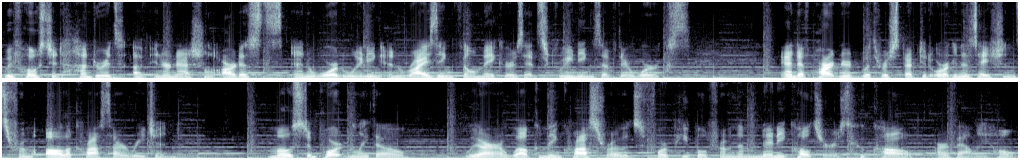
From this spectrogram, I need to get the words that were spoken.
We've hosted hundreds of international artists and award winning and rising filmmakers at screenings of their works, and have partnered with respected organizations from all across our region. Most importantly, though, we are a welcoming crossroads for people from the many cultures who call our valley home.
